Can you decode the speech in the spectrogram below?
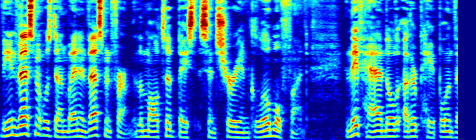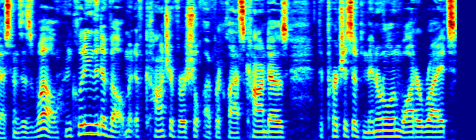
The investment was done by an investment firm, the Malta based Centurion Global Fund, and they've handled other papal investments as well, including the development of controversial upper class condos, the purchase of mineral and water rights,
